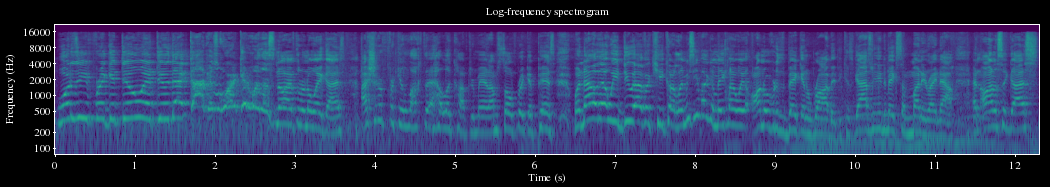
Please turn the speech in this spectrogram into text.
What is he freaking doing, dude? That cop is working with us. No, I've to run away, guys. I should have freaking locked that helicopter, man. I'm so freaking pissed. But now that we do have a key card, let me see if I can make my way on over to the bank and rob it. Because, guys, we need to make some money right now. And honestly, guys,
